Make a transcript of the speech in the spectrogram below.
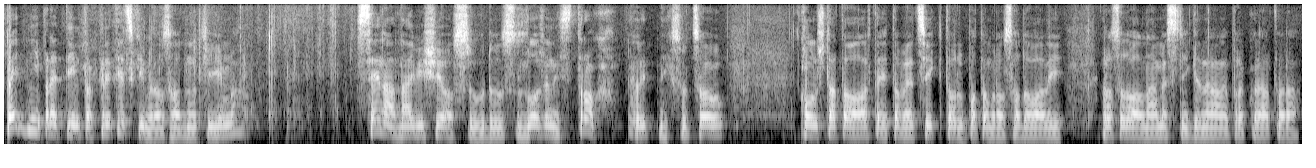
5 dní pred týmto kritickým rozhodnutím Senát Najvyššieho súdu, zložený z troch elitných sudcov, konštatoval v tejto veci, ktorú potom rozhodovali, rozhodoval námestník generálneho prokurátora.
